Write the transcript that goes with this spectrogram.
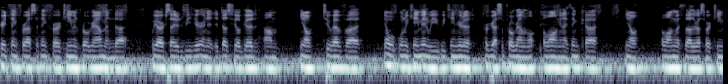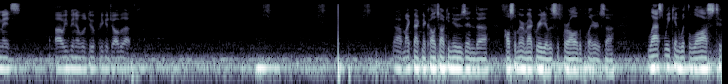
great thing for us. I think for our team and program, and uh, we are excited to be here, and it, it does feel good. Um, you know, to have uh, you know when we came in, we, we came here to progress the program along, and I think uh, you know along with uh, the rest of our teammates, uh, we've been able to do a pretty good job of that. Uh, Hockey News, and uh, also Merrimack Radio. This is for all of the players. Uh, last weekend with the loss to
